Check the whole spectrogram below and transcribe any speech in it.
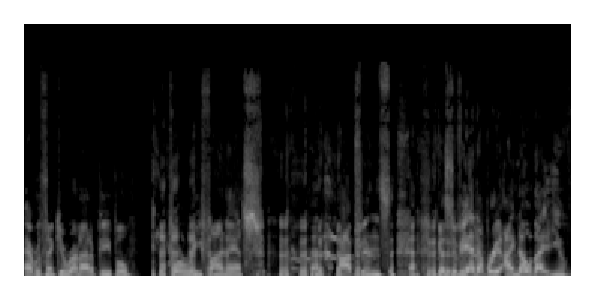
Ever think you run out of people? for refinance options because if you end up re- i know that you've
